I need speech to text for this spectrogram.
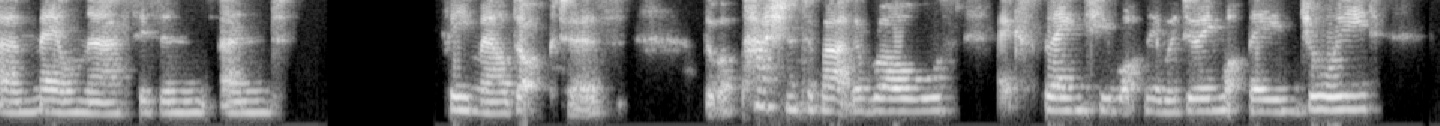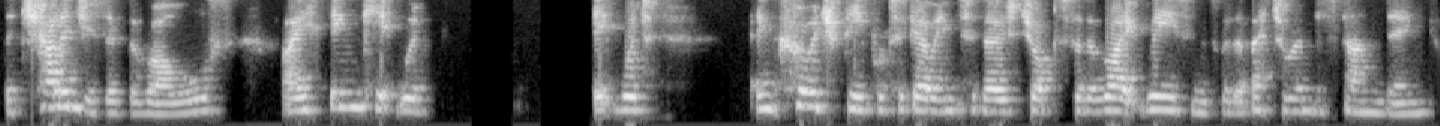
um, male nurses and and female doctors that were passionate about the roles, explained to you what they were doing, what they enjoyed, the challenges of the roles. I think it would it would encourage people to go into those jobs for the right reasons with a better understanding.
